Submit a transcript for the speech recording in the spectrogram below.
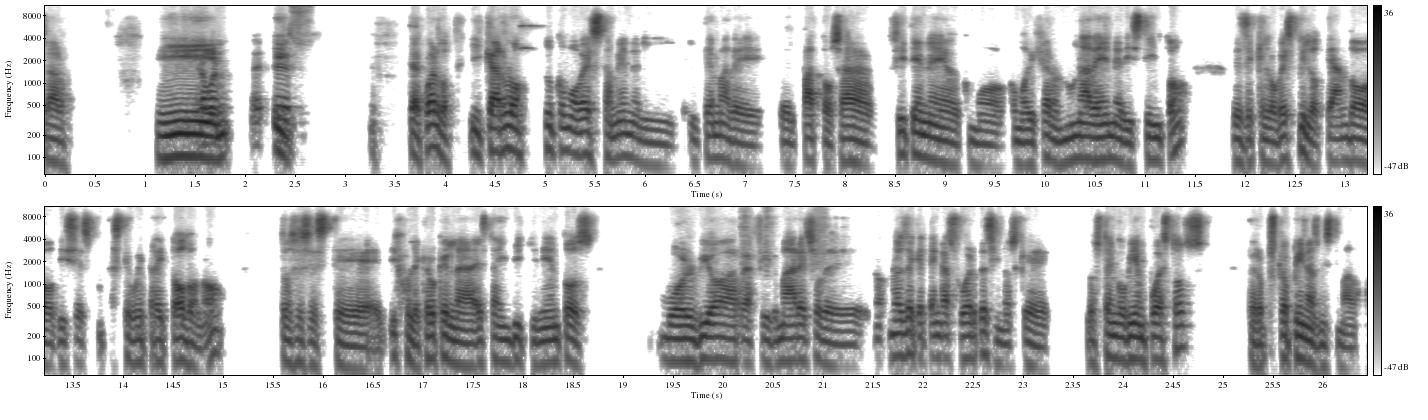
Claro. Y, Pero bueno, y- es, de acuerdo. Y Carlos, ¿tú cómo ves también el, el tema de, del pato? O sea, sí tiene, como, como dijeron, un ADN distinto. Desde que lo ves piloteando, dices, "Puta, este güey trae todo, ¿no? Entonces, este, híjole, creo que en la, esta Indy 500 volvió a reafirmar eso de, no, no es de que tenga suerte, sino es que los tengo bien puestos. Pero, pues, ¿qué opinas, mi estimado?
